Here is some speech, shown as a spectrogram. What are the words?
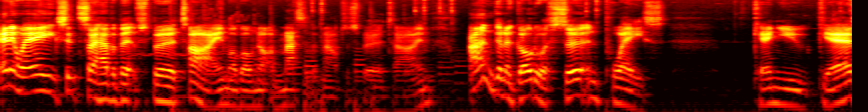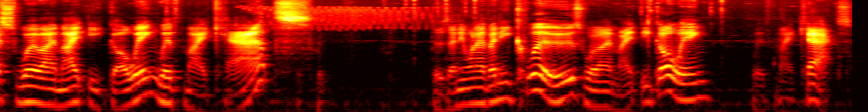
Anyway, since I have a bit of spare time, although not a massive amount of spare time, I'm going to go to a certain place can you guess where I might be going with my cats? Does anyone have any clues where I might be going with my cat?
